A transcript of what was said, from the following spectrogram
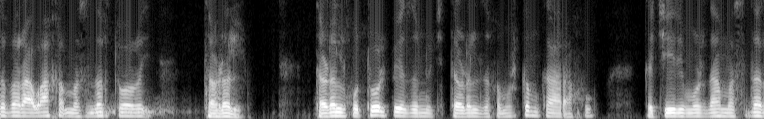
زه به راواخم مصدر توری تړل تړل خو ټول پیژنو چې تړل ځکه موږ کم کار اخو که چیرې موږ دا مصدر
